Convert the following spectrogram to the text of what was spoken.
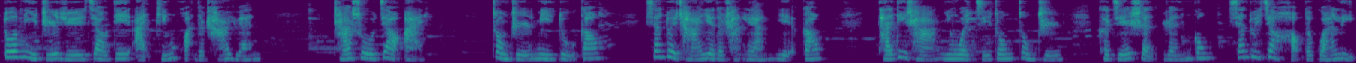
多密植于较低矮平缓的茶园，茶树较矮，种植密度高，相对茶叶的产量也高。台地茶因为集中种植，可节省人工相对较好的管理，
